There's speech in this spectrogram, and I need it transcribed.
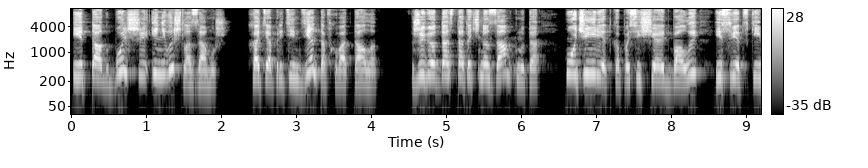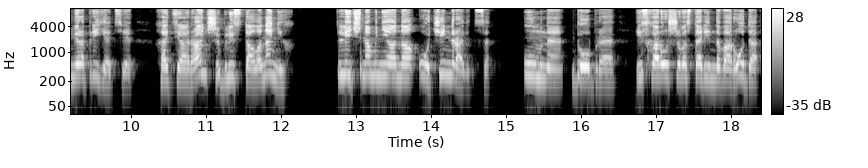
И так больше и не вышла замуж. Хотя претендентов хватало. Живет достаточно замкнуто, очень редко посещает балы и светские мероприятия, хотя раньше блистала на них. Лично мне она очень нравится. Умная, добрая, из хорошего старинного рода,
